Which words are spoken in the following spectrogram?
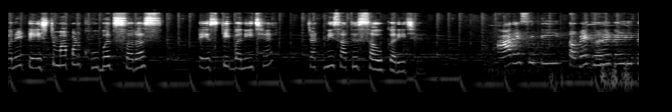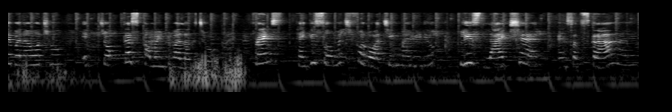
અને ટેસ્ટમાં પણ ખૂબ જ સરસ ટેસ્ટી બની છે. ચટણી સાથે સર્વ કરી છે. આ રેસીપી તમે ઘરે કઈ રીતે બનાવો છો એ ચોક્કસ કમેન્ટમાં લખજો. Friends thank you so much for watching my video please like share and subscribe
